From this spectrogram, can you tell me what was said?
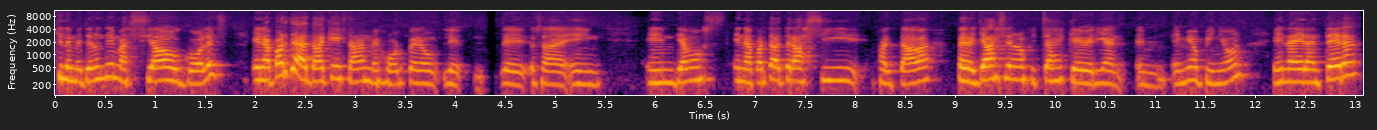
que le metieron demasiados goles en la parte de ataque estaban mejor, pero o sea, en, digamos, en la parte de atrás sí faltaba, pero ya hicieron los fichajes que deberían, en, mi opinión. En la delantera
